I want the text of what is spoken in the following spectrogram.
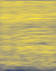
I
